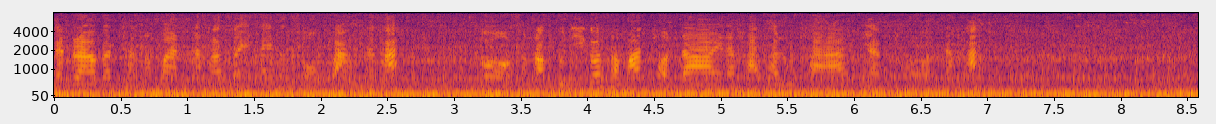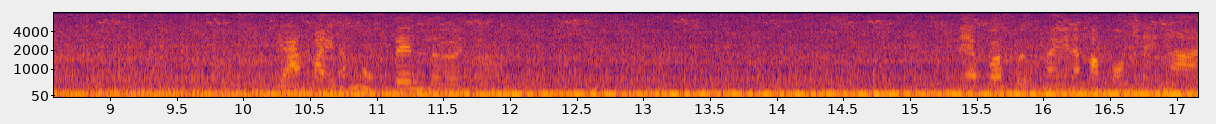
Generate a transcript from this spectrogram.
กันราวกันถังน้ำมันนะคะ ใส่ให้ทั้งสองฝั่งนะคะก็สำหรับตัวนี้ก็สามารถถอดได้นะคะ ถ้าลูกค้าอยากถอดนะคะ ยางใหม่ทั้ง 6 เส้นเลยค่ะ แหนบ ก็เสริมให้นะคะพร้อมใช้งาน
